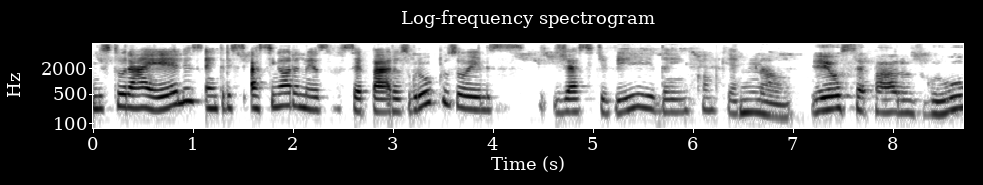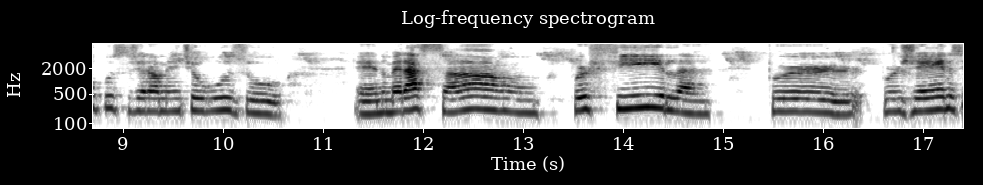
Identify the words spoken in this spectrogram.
misturar eles entre si- a senhora mesmo separa os grupos ou eles já se dividem? Como que é? Não, eu separo os grupos, geralmente eu uso é, numeração, por fila, por, por gêneros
